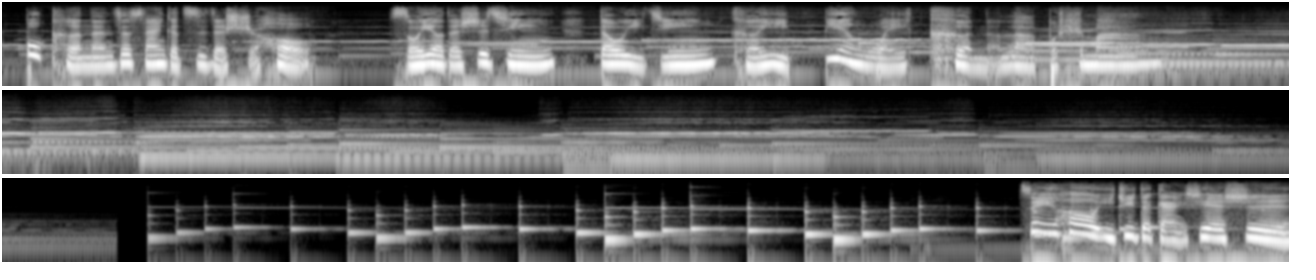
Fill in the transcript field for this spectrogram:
“不可能”这三个字的时候，所有的事情都已经可以变为可能了，不是吗？最后一句的感谢是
